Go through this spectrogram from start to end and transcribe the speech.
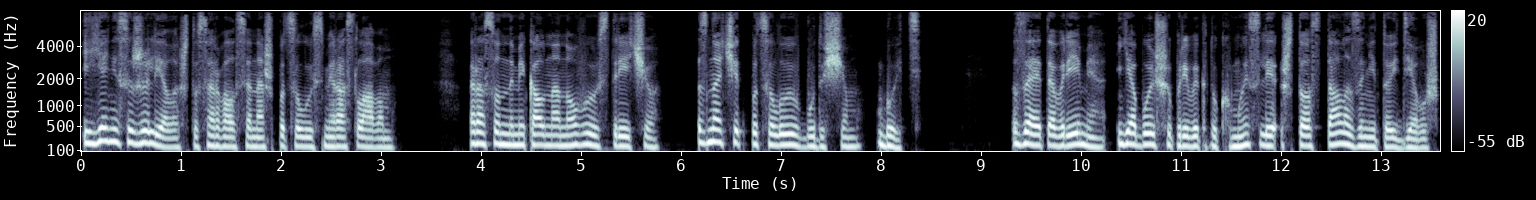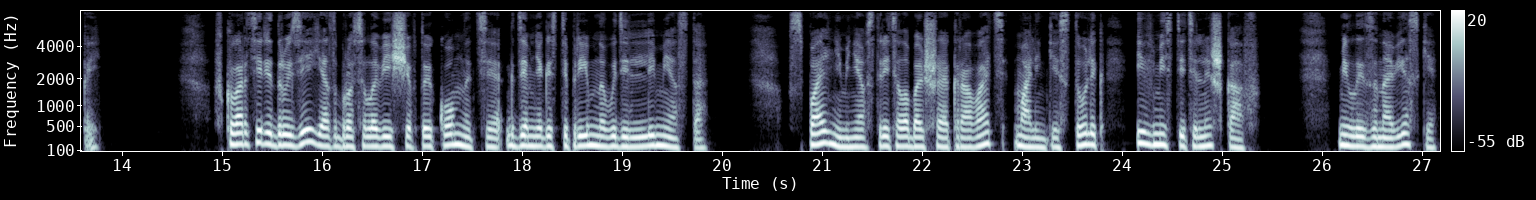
И я не сожалела, что сорвался наш поцелуй с Мирославом. Раз он намекал на новую встречу, значит, поцелую в будущем быть. За это время я больше привыкну к мысли, что стала занятой девушкой. В квартире друзей я сбросила вещи в той комнате, где мне гостеприимно выделили место. В спальне меня встретила большая кровать, маленький столик и вместительный шкаф. Милые занавески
